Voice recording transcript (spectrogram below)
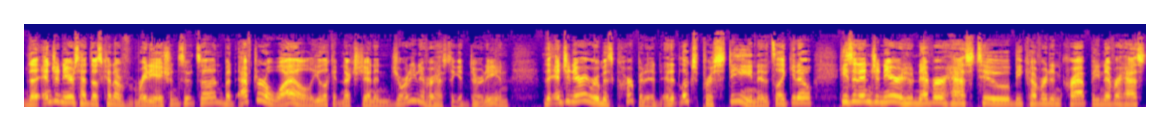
the engineers had those kind of radiation suits on. But after a while, you look at Next Gen, and Geordi never has to get dirty, and the engineering room is carpeted and it looks pristine. And it's like you know he's an engineer who never has to be covered in crap. He never has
